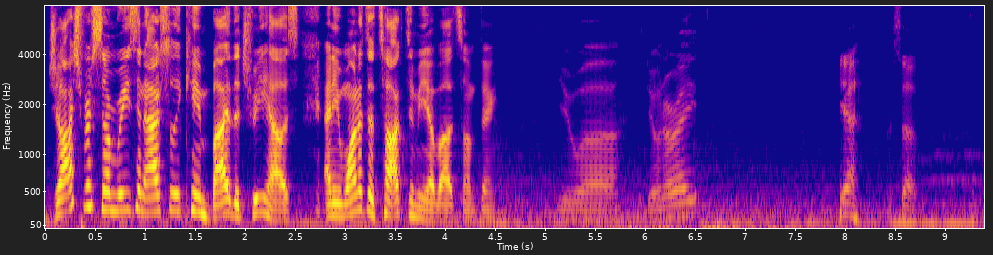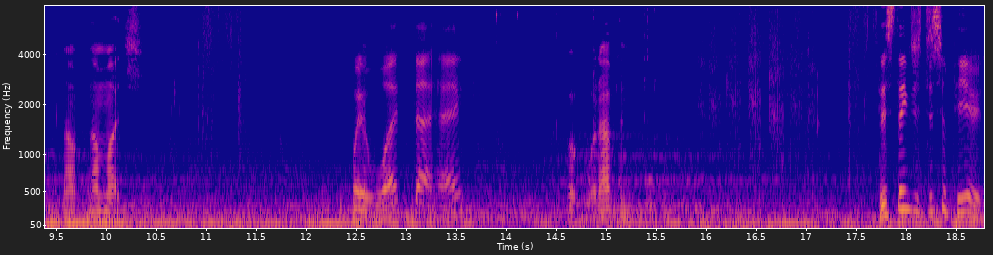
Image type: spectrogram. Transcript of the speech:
Josh, for some reason, actually came by the treehouse, and he wanted to talk to me about something. You, uh, you doing alright? Yeah, what's up? No, not much. Wait, what the heck? What, what happened? This thing just disappeared.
